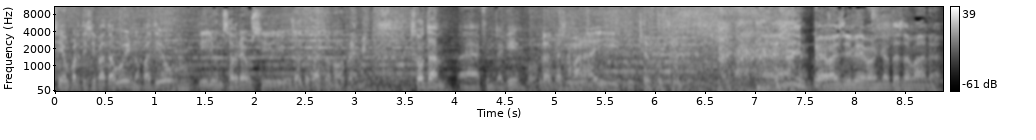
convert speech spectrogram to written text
Si heu participat avui, no patiu. Dilluns sabreu si us ha tocat o no el premi. Escolta'm, eh, fins aquí. Un cap de setmana i dutxeu-vos. Que vagi bé, bon cap de setmana.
